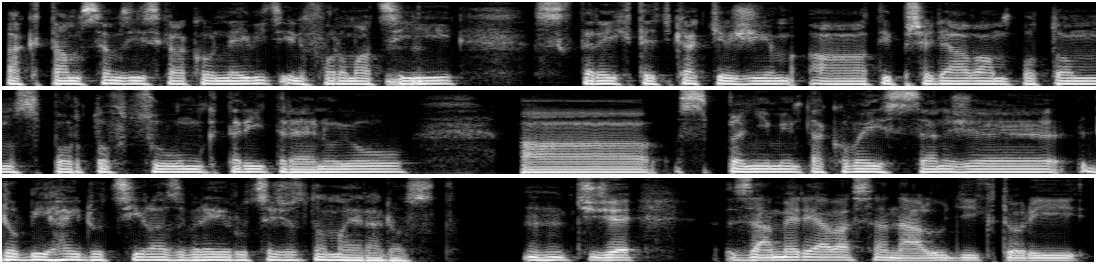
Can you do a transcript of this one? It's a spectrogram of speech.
tak tam jsem získal jako nejvíc informací, mm-hmm. z kterých teďka těžím a ty předávám potom sportovcům, který trénují a splním jim takový sen, že dobíhají do cíle, zvedají ruce, že z toho mají radost. Mm-hmm. Čiže zameriava sa na ľudí, ktorí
